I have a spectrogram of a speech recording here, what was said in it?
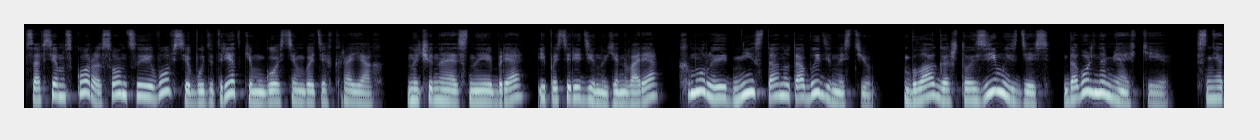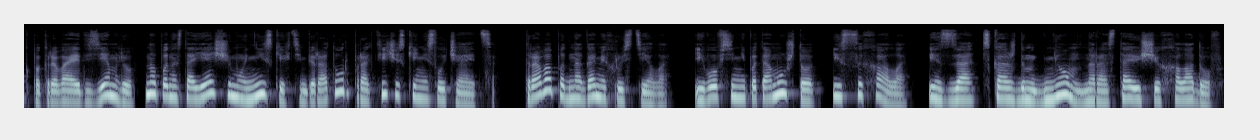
совсем скоро солнце и вовсе будет редким гостем в этих краях. Начиная с ноября и по середину января, хмурые дни станут обыденностью. Благо, что зимы здесь довольно мягкие. Снег покрывает землю, но по-настоящему низких температур практически не случается. Трава под ногами хрустела, и вовсе не потому, что иссыхала из-за с каждым днем нарастающих холодов.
